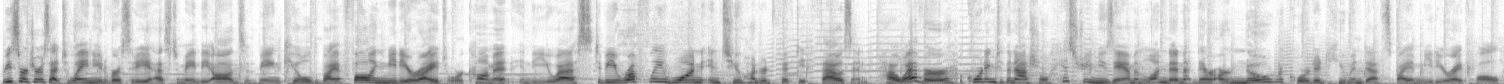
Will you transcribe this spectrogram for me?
Researchers at Tulane University estimate the odds of being killed by a falling meteorite or comet in the US to be roughly 1 in 250,000. However, according to the National History Museum in London, there are no recorded human deaths by a meteorite fall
